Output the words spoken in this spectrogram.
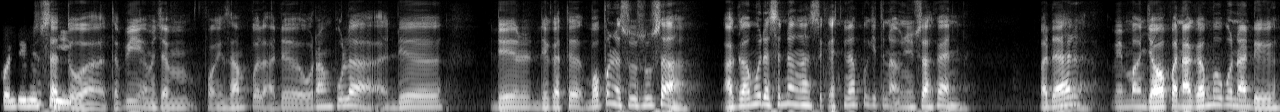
continue. Itu satu lah Tapi macam For example Ada orang pula Dia Dia dia kata Berapa nak susah-susah Agama dah senang lah Kenapa kita nak menyusahkan Padahal Memang jawapan agama pun ada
